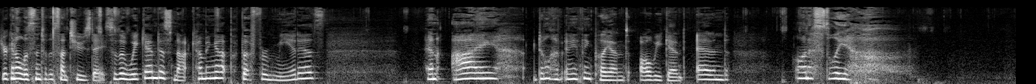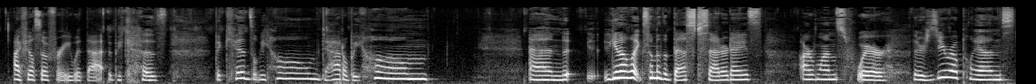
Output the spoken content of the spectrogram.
you're going to listen to this on Tuesday. So the weekend is not coming up, but for me it is. And I don't have anything planned all weekend. And honestly, I feel so free with that because the kids will be home, dad will be home, and, you know, like some of the best Saturdays are ones where there's zero plans,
